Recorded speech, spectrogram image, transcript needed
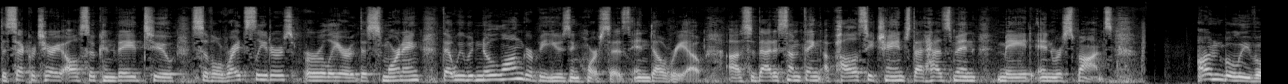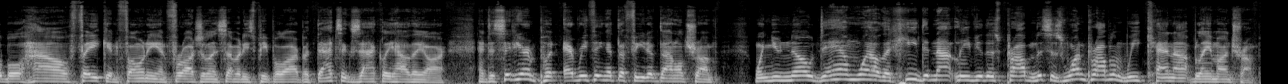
the secretary also conveyed to civil rights leaders earlier this morning that we would no longer be using horses in Del Rio. Uh, so that is something, a policy change that has been made in response. Unbelievable how fake and phony and fraudulent some of these people are, but that's exactly how they are. And to sit here and put everything at the feet of Donald Trump when you know damn well that he did not leave you this problem, this is one problem we cannot blame on Trump.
